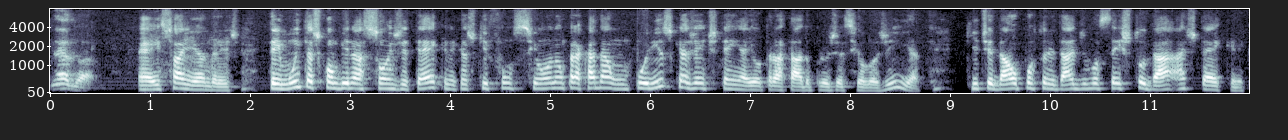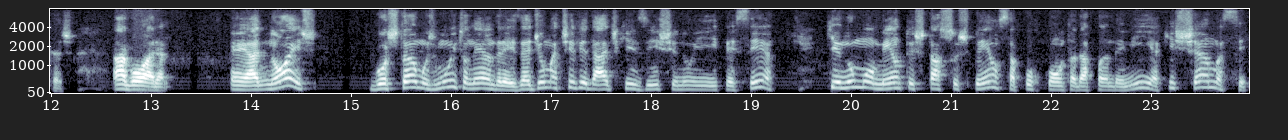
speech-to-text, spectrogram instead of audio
Né, Eduardo? É isso aí, Andrés. Tem muitas combinações de técnicas que funcionam para cada um. Por isso que a gente tem aí o Tratado Projeciologia, que te dá a oportunidade de você estudar as técnicas. Agora, é, nós gostamos muito, né, Andrés, é de uma atividade que existe no IPC, que no momento está suspensa por conta da pandemia, que chama-se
